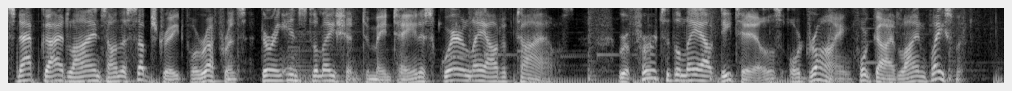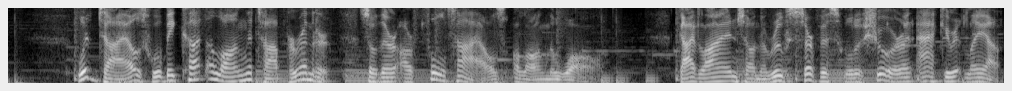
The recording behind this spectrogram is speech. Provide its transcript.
Snap guidelines on the substrate for reference during installation to maintain a square layout of tiles. Refer to the layout details or drawing for guideline placement. Wood tiles will be cut along the top perimeter, so there are full tiles along the wall. Guidelines on the roof surface will assure an accurate layout.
